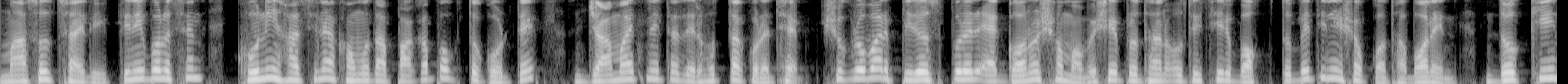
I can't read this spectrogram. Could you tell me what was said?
মাসুদ সাইদি। তিনি বলেছেন, খুনি হাসিনা ক্ষমতা পাকাপোক্ত করতে জামায়াত নেতাদের হত্যা করেছে। শুক্রবার পিরোজপুরের এক গণসমাবেশে প্রধান অতিথির বক্তব্যে তিনি এসব কথা বলেন। দক্ষিণ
